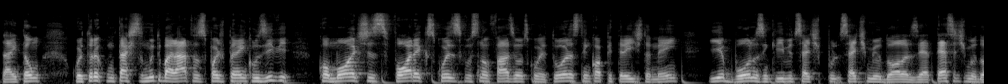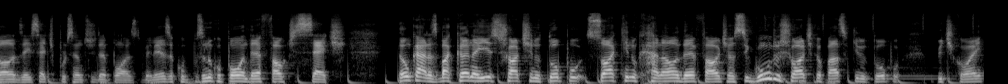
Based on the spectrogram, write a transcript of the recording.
Tá? Então, corretora com taxas muito baratas, você pode operar inclusive commodities, forex, coisas que você não faz em outras corretoras, tem copy trade também, e bônus incrível de 7, 7 mil dólares, é até 7 mil dólares, aí 7% de depósito, beleza? Usando o cupom AndréFault7. Então, caras, bacana aí, short no topo, só aqui no canal André Fault, é o segundo short que eu faço aqui no topo Bitcoin,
